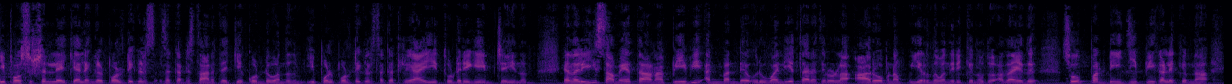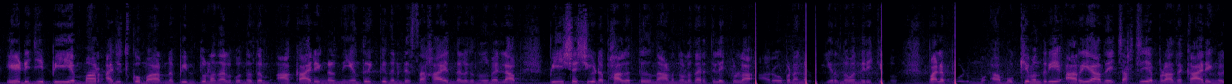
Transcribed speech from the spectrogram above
ഈ പൊസിഷനിലേക്ക് അല്ലെങ്കിൽ പൊളിറ്റിക്കൽ സെക്രട്ടറി സ്ഥാനത്തേക്ക് കൊണ്ടുവന്നതും ഇപ്പോൾ പൊളിറ്റിക്കൽ സെക്രട്ടറിയായി തുടരുകയും ചെയ്യുന്നത്. എന്നാൽ ഈ സമയത്താണ് പി വി അൻവന്റെ ഒരു വലിയ തരത്തിലുള്ള ആരോപണം ഉയർന്നു വന്നിരിക്കുന്നത്. അതായത് സൂപ്പർ ഡി ജി പി കളിക്കുന്ന A D G P M R Ajith കുമാറിന് പിന്തുണ നൽകുന്നതും ആ കാര്യങ്ങൾ നിയന്ത്രിക്കുന്നതിന് സഹായം നൽകുന്നതുമെല്ലാം പി ശശിയുടെ ഭാഗത്ത് നിന്നാണെന്നുള്ള തരത്തിലേക്കുള്ള ആരോപണങ്ങൾ ഉയർന്നു വന്നിരിക്കുന്നു. പലപ്പോഴും മുഖ്യമന്ത്രിയെ അറിയാതെ ചർച്ച ചെയ്യപ്പെടാതെ കാര്യങ്ങൾ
